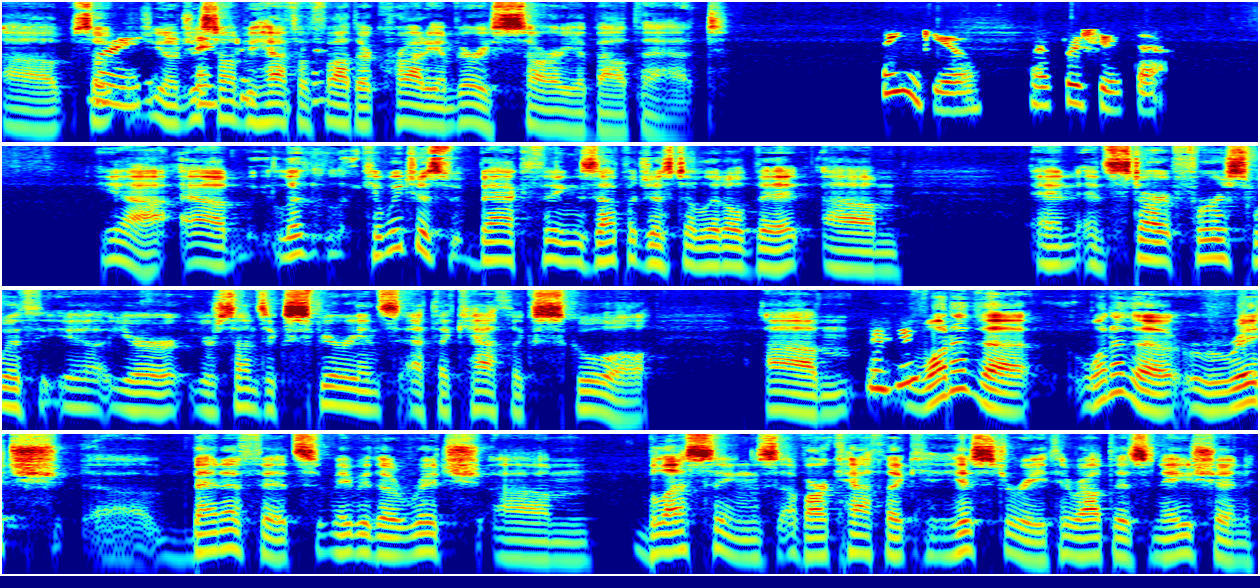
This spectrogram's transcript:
Uh, so, Right. you know, just on behalf of Father Crotty, I'm very sorry about that. thank you i appreciate that Yeah. Uh, let, can we just back things up just a little bit um, and and start first with uh, your your son's experience at the Catholic school? Um, One of the one of the rich uh, benefits, maybe the rich um, blessings of our Catholic history throughout this nation,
